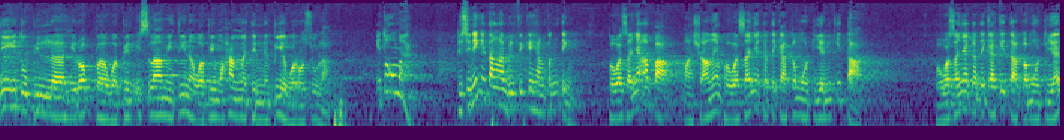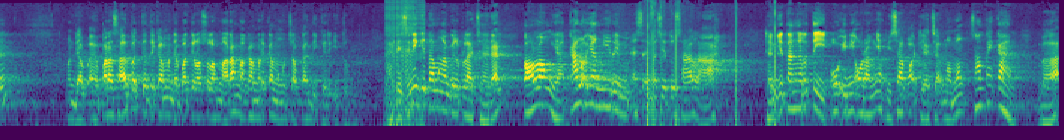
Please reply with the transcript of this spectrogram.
itu billahi robba wa bil islami tina wa bi Muhammadin nabiyya wa rasulah. Itu Umar. Di sini kita ngambil fikih yang penting. Bahwasanya apa? Masyaallah bahwasanya ketika kemudian kita bahwasanya ketika kita kemudian eh, para sahabat ketika mendapati Rasulullah marah maka mereka mengucapkan zikir itu. Nah, di sini kita mengambil pelajaran, tolong ya, kalau yang ngirim SMS itu salah dan kita ngerti, oh ini orangnya bisa kok diajak ngomong, sampaikan, Mbak,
